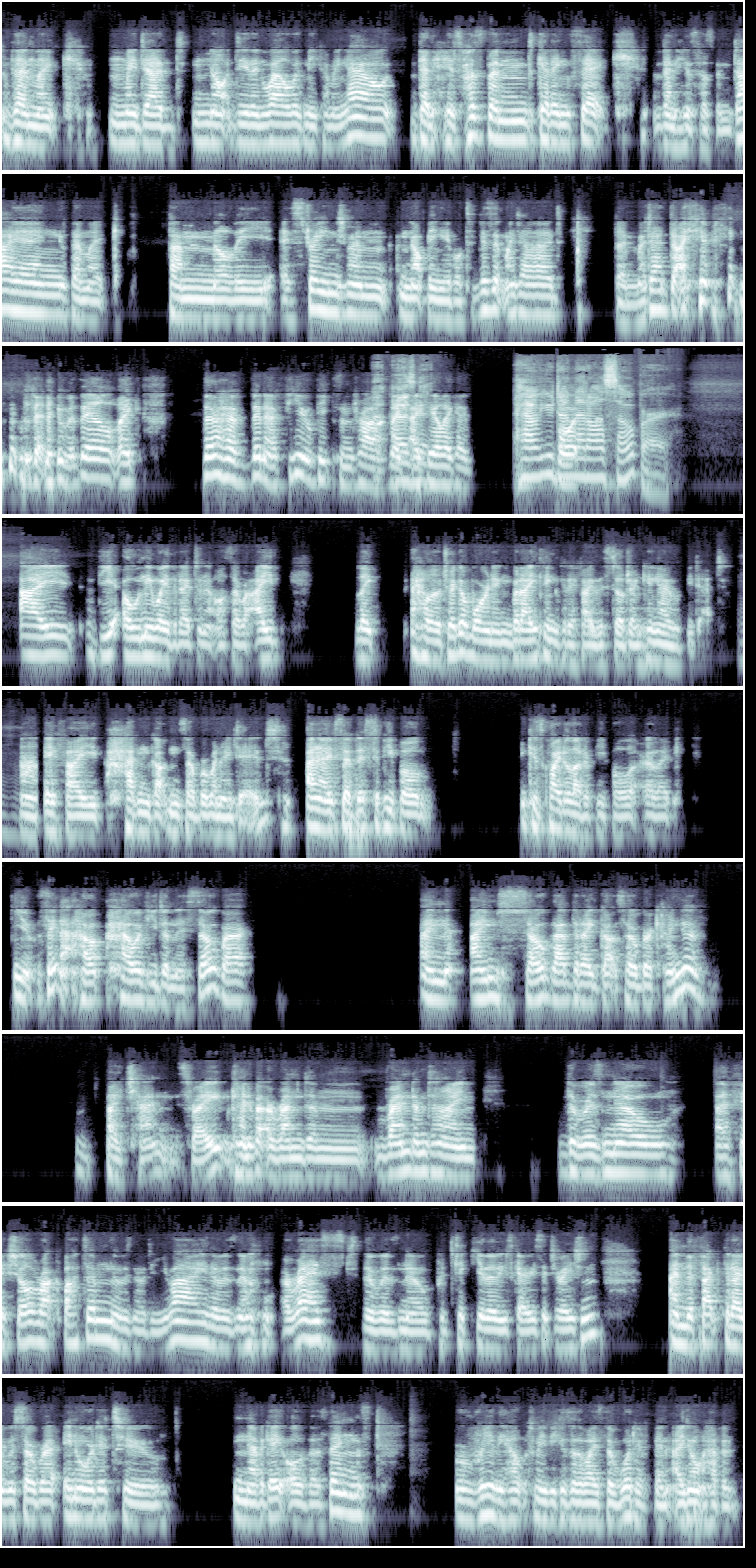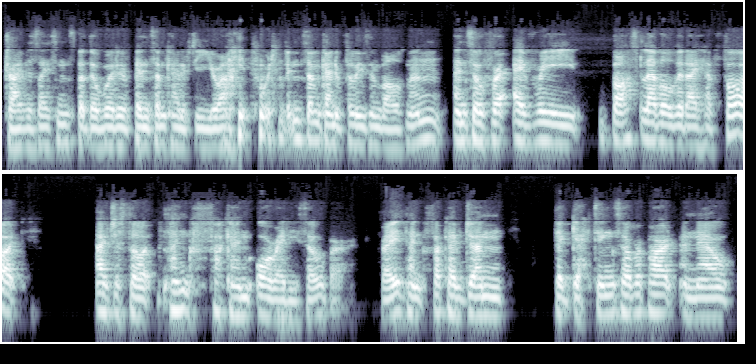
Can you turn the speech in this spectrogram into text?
Then like my dad not dealing well with me coming out. Then his husband getting sick. Then his husband dying. Then like family estrangement, not being able to visit my dad. Then my dad dying. then I was ill. Like there have been a few peaks and troughs. Like I, gonna- feel like I, How have you done Well- that all sober? I, the only way that I've done it all sober, I, like, hello, trigger warning, but I think that if I was still drinking, I would be dead. Mhm. Uh, if I hadn't gotten sober when I did, and I've said this to people because quite a lot of people are like, you know, say that how how have you done this sober? And I'm so glad that I got sober, kind of by chance, right? Kind of at a random random time. There was no official rock bottom. There was no DUI. There was no arrest. There was no particularly scary situation. And the fact that I was sober in order to navigate all of those things really helped me because otherwise there would have been I don't have a driver's license, but there would have been some kind of DUI, there would have been some kind of police involvement. And so for every boss level that I have fought, I've just thought, thank fuck I'm already sober. Right? Thank fuck I've done the getting sober part and now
